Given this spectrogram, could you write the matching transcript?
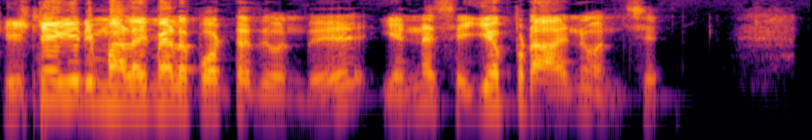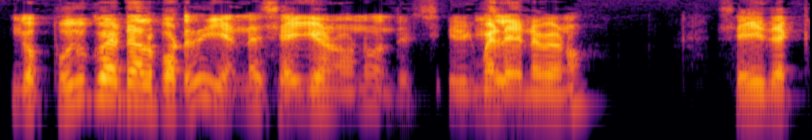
கிருஷ்ணகிரி மலை மேலே போட்டது வந்து என்ன செய்யப்படாதுன்னு வந்துச்சு. இங்கே புதுக்கோட்டையில் போட்டது என்ன செய்யணும்னு வந்துடுச்சு இதுக்கு மேலே என்ன வேணும்? செய்தக்க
